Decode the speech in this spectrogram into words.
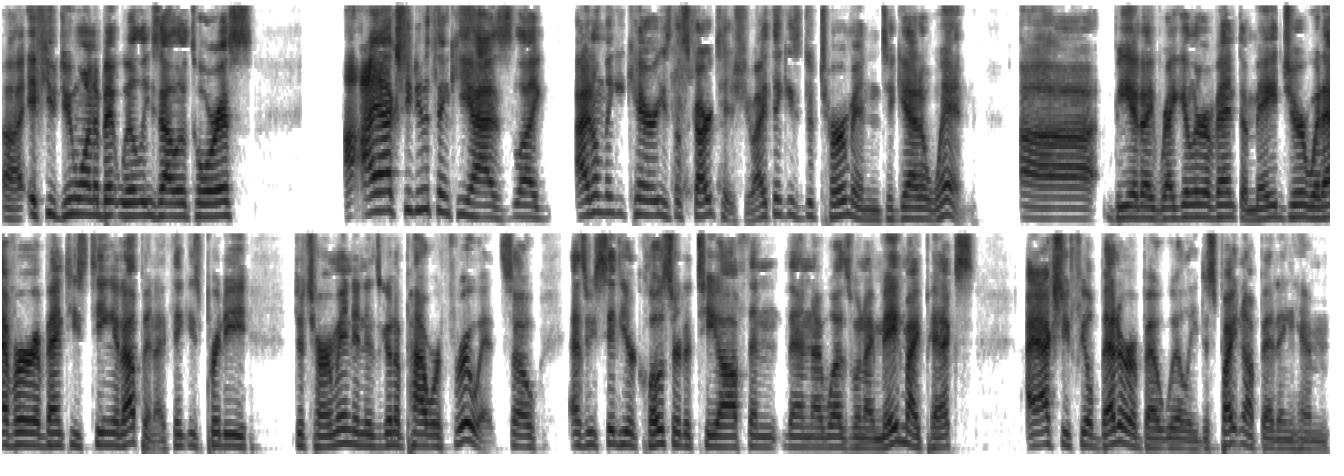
Uh, if you do want to bet Willie Zalatoris, I, I actually do think he has like I don't think he carries the scar tissue. I think he's determined to get a win. Uh, be it a regular event, a major, whatever event he's teeing it up in. I think he's pretty determined and is going to power through it. So as we sit here closer to tee off than than I was when I made my picks, I actually feel better about Willie despite not betting him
